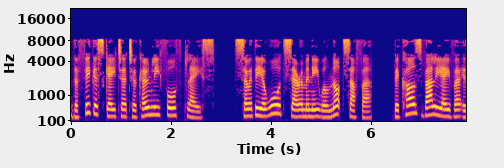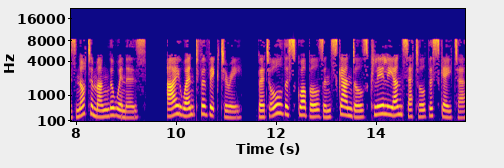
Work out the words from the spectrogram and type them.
The figure skater took only fourth place. So the awards ceremony will not suffer. Because Valieva is not among the winners. I went for victory. But all the squabbles and scandals clearly unsettled the skater.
